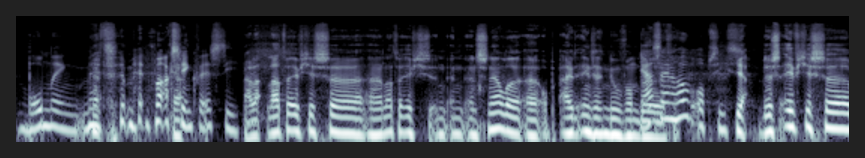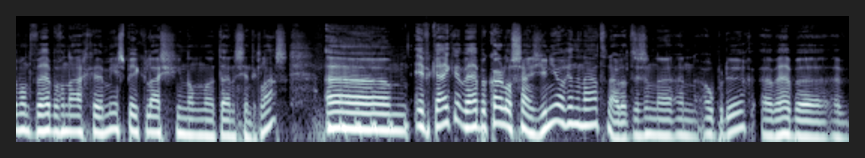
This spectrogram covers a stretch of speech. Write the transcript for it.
bonding met, met Max Ja. in kwestie. Nou, la- laten we eventjes, eh, laten we eventjes een, een, een snelle eh, op uiteenzetting doen van de... Ja, er zijn een hoop opties. Ja, dus eventjes, want we hebben vandaag meer speculatie gezien dan tijdens Sinterklaas. Ehm, even kijken, we hebben Carlos Sainz Jr. inderdaad. Nou, dat is een, een open deur. We hebben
